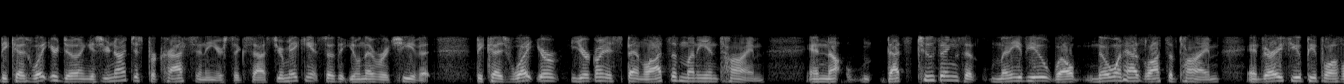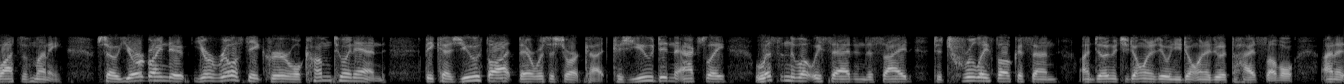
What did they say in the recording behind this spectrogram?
because what you're doing is you're not just procrastinating your success you're making it so that you'll never achieve it. Because what you're you're going to spend lots of money and time and not, that's two things that many of you well no one has lots of time and very few people have lots of money. So you're going to your real estate career will come to an end because you thought there was a shortcut because you didn't actually listen to what we said and decide to truly focus on on doing what you don't want to do and you don't want to do at the highest level on a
